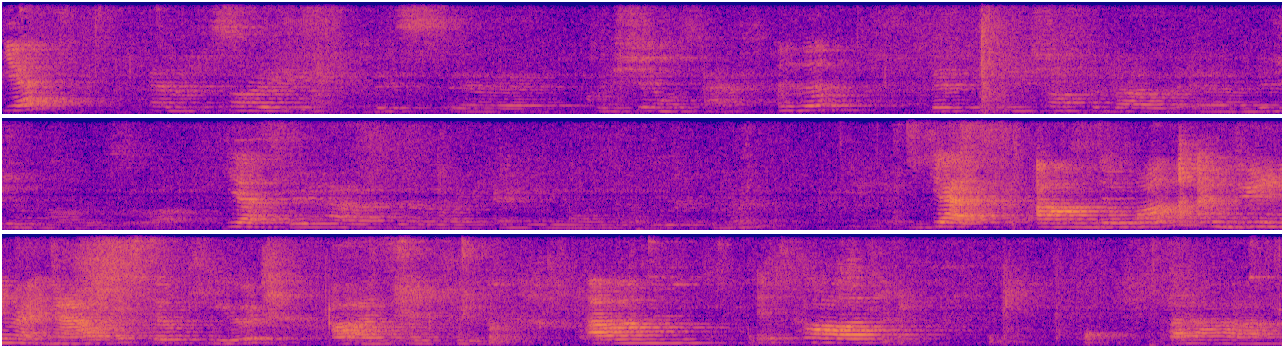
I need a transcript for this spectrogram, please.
Yes? Um, sorry if this uh, question was asked, Uh-huh. but you talked about um, visual novels a lot. Yes. Do you have the, like anyone that you recommend? Yes, um, the one I'm doing right now is so cute. Oh, it's so cute. Um, it's called, uh.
